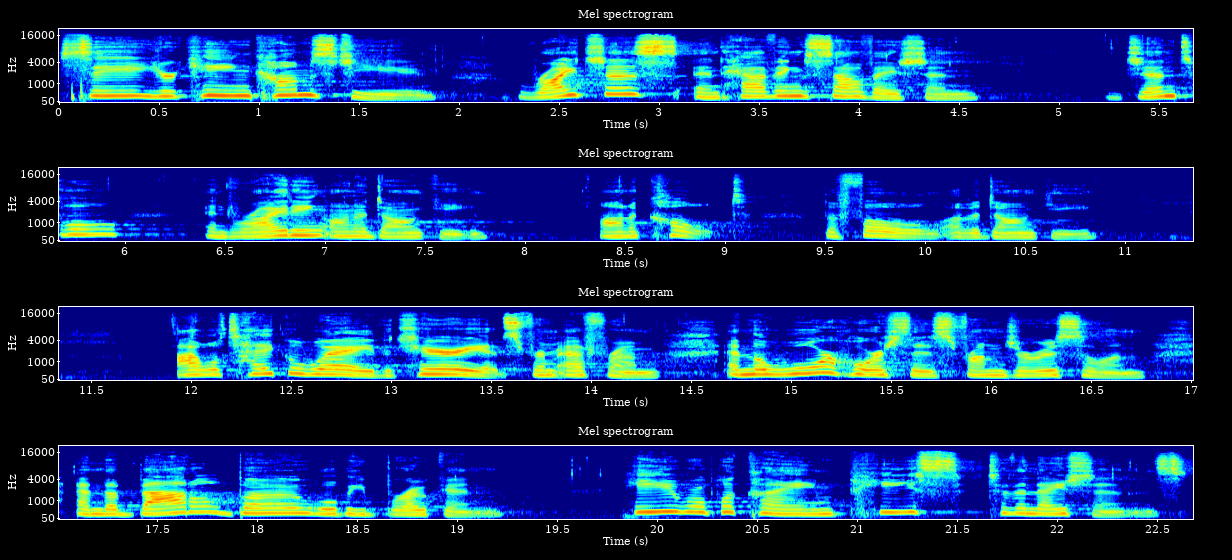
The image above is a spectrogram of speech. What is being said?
See, your king comes to you, righteous and having salvation, gentle and riding on a donkey, on a colt, the foal of a donkey. I will take away the chariots from Ephraim and the war horses from Jerusalem, and the battle bow will be broken he will proclaim peace to the nations.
